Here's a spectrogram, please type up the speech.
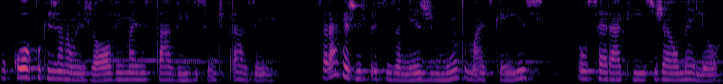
O corpo que já não é jovem, mas está vivo e sente prazer. Será que a gente precisa mesmo de muito mais do que isso? Ou será que isso já é o melhor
